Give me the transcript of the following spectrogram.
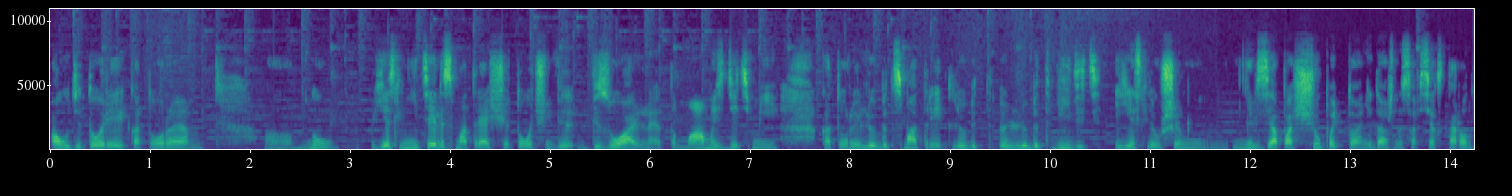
аудиторией, которая, э, ну, если не телесмотрящая, то очень визуальная. Это мамы с детьми, которые любят смотреть, любят, любят видеть. И если уж им нельзя пощупать, то они должны со всех сторон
